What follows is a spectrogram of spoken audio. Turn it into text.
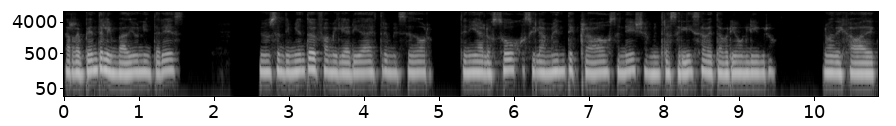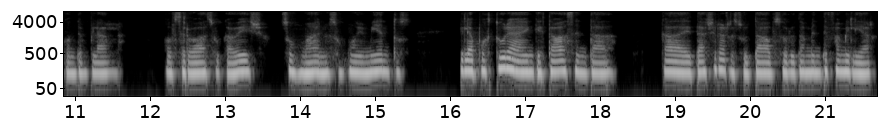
De repente le invadió un interés y un sentimiento de familiaridad estremecedor. Tenía los ojos y la mente clavados en ella mientras Elizabeth abría un libro. No dejaba de contemplarla. Observaba su cabello, sus manos, sus movimientos y la postura en que estaba sentada. Cada detalle le resultaba absolutamente familiar.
